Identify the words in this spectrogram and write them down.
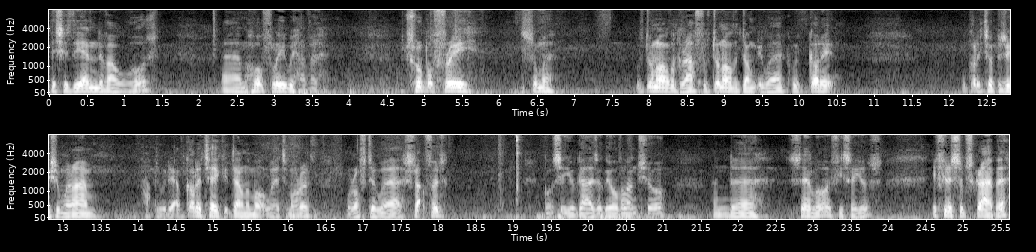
this is the end of our wars. Um, hopefully we have a trouble-free summer. We've done all the graft, we've done all the donkey work, we've got it. We've got it to a position where I'm happy with it. I've got to take it down the motorway tomorrow. We're off to uh, Stratford. Go and see you guys at the Overland Show and uh, say hello if you see us. If you're a subscriber,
